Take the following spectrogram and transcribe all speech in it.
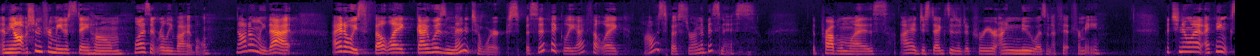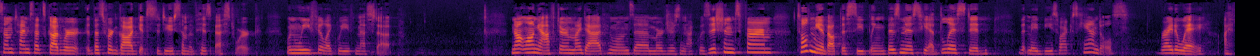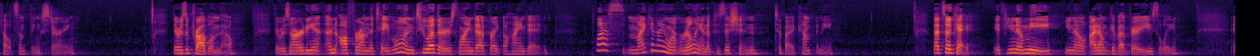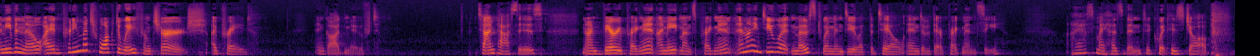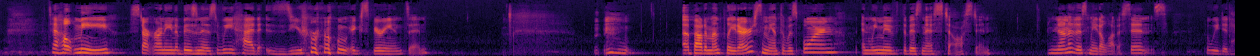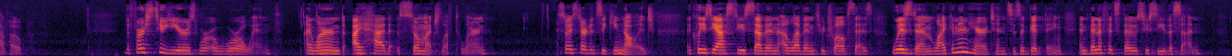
and the option for me to stay home wasn't really viable. Not only that, I had always felt like I was meant to work. Specifically, I felt like I was supposed to run a business. The problem was, I had just exited a career I knew wasn't a fit for me. But you know what? I think sometimes that's God where that's where God gets to do some of his best work when we feel like we've messed up. Not long after, my dad, who owns a mergers and acquisitions firm, told me about this seedling business he had listed that made beeswax candles. Right away, I felt something stirring. There was a problem, though. There was already an offer on the table, and two others lined up right behind it. Plus, Mike and I weren't really in a position to buy a company. That's okay. If you know me, you know I don't give up very easily. And even though I had pretty much walked away from church, I prayed and God moved. Time passes. Now I'm very pregnant. I'm eight months pregnant, and I do what most women do at the tail end of their pregnancy. I asked my husband to quit his job to help me start running a business we had zero experience in. About a month later, Samantha was born, and we moved the business to Austin. None of this made a lot of sense, but we did have hope. The first two years were a whirlwind. I learned I had so much left to learn. So I started seeking knowledge. Ecclesiastes 7 11 through 12 says, Wisdom, like an inheritance, is a good thing and benefits those who see the sun.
